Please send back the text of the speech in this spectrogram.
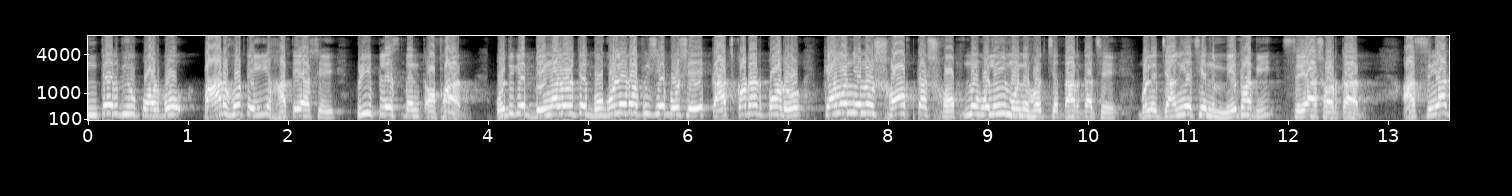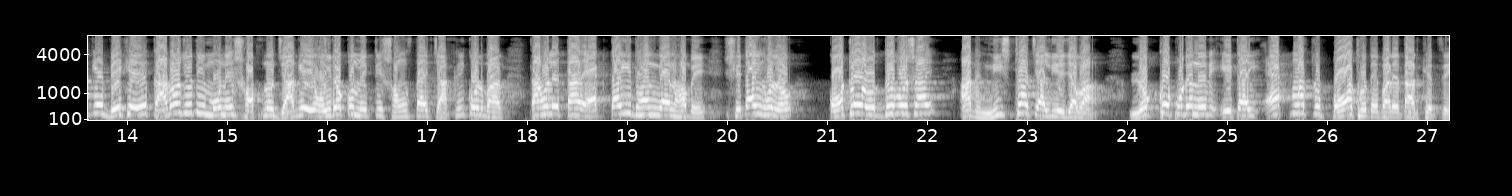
ইন্টারভিউ পর্ব পার হতেই হাতে আসে প্রি প্লেসমেন্ট অফার ওদিকে বেঙ্গালুরুতে গুগলের অফিসে বসে কাজ করার পরও কেমন যেন সব তার স্বপ্ন বলেই মনে হচ্ছে তার কাছে বলে জানিয়েছেন মেধাবী শ্রেয়া সরকার। আর শ্রেয়াকে দেখে কারও যদি মনে স্বপ্ন জাগে ওই রকম একটি সংস্থায় চাকরি করবার, তাহলে তার একটাই ধ্যান জ্ঞান হবে, সেটাই হলো কঠোর অধ্যবসায় আর নিষ্ঠা চালিয়ে যাওয়া। লক্ষ্য পূরণের এটাই একমাত্র পথ হতে পারে তার ক্ষেত্রে।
